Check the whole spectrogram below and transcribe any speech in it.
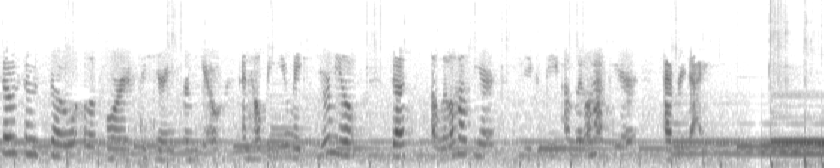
so, so, so look forward to hearing from you and helping you make your meal just a little healthier so you can be a little happier every day.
